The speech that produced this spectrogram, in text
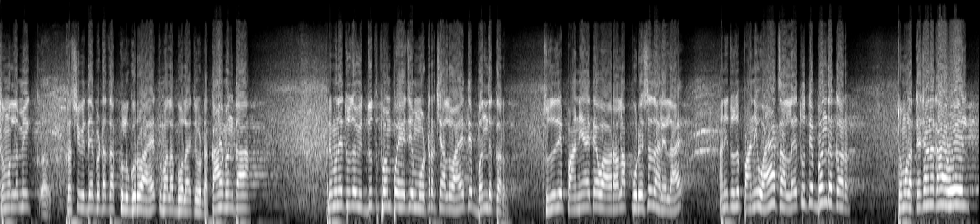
तो म्हणलं मी क- कृषी विद्यापीठाचा कुलगुरू आहे. तुम्हाला बोलायचं होतं. काय म्हणता? अरे म्हणे तुझं विद्युत पंप हे जे मोटर चालू आहे ते बंद कर. तुझं जे पाणी आहे त्या वावराला पुरेसं झालेलं आहे आणि तुझं पाणी वाया चाललं आहे तू ते बंद कर. तुम्हाला त्याच्यानं काय होईल?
